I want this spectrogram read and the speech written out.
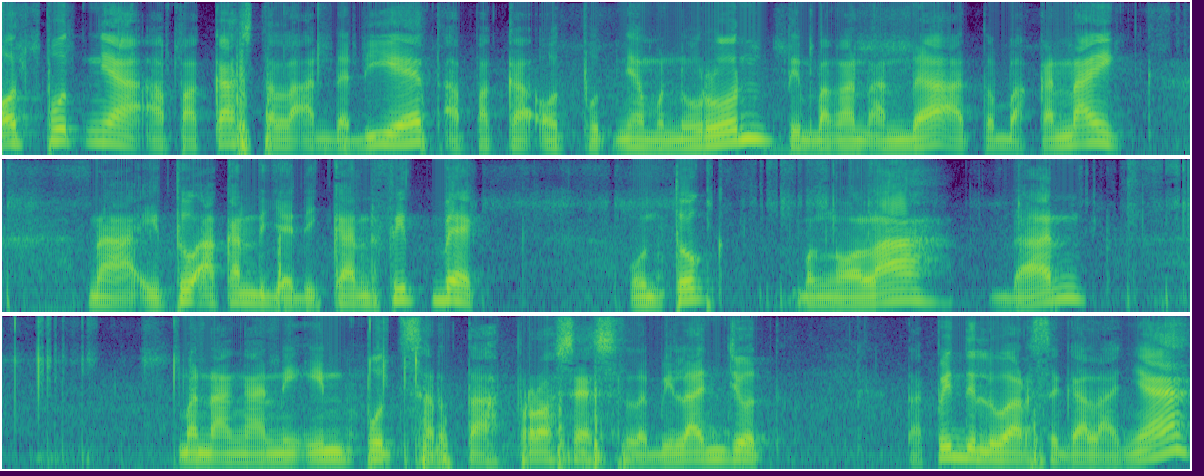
Outputnya, apakah setelah Anda diet, apakah outputnya menurun timbangan Anda atau bahkan naik? Nah, itu akan dijadikan feedback untuk mengolah dan menangani input serta proses lebih lanjut. Tapi di luar segalanya,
